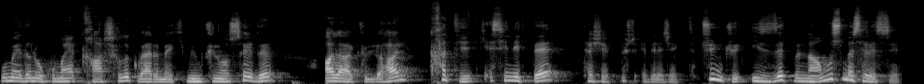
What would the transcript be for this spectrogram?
bu meydan okumaya karşılık vermek mümkün olsaydı ala küllü hal kati kesinlikle teşebbüs edilecekti. Çünkü izzet ve namus meselesi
